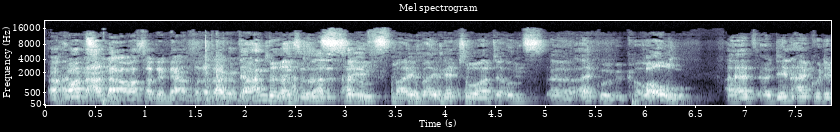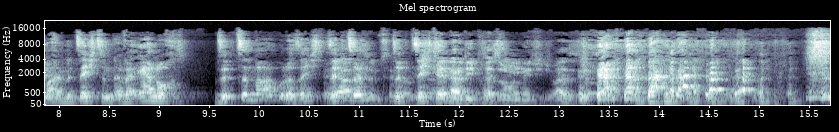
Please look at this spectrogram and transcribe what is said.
Ach, war ein anderer. Was hat denn der andere da gemacht? Der andere hat uns, alles hat uns bei, bei Netto hat er uns äh, Alkohol gekauft. Oh! Er hat äh, den Alkohol, den man mit 16, aber er noch 17 war oder 16? Ja, 17? 17, glaub ich. Ich kenne ja die Person nicht. Ich weiß es nicht.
